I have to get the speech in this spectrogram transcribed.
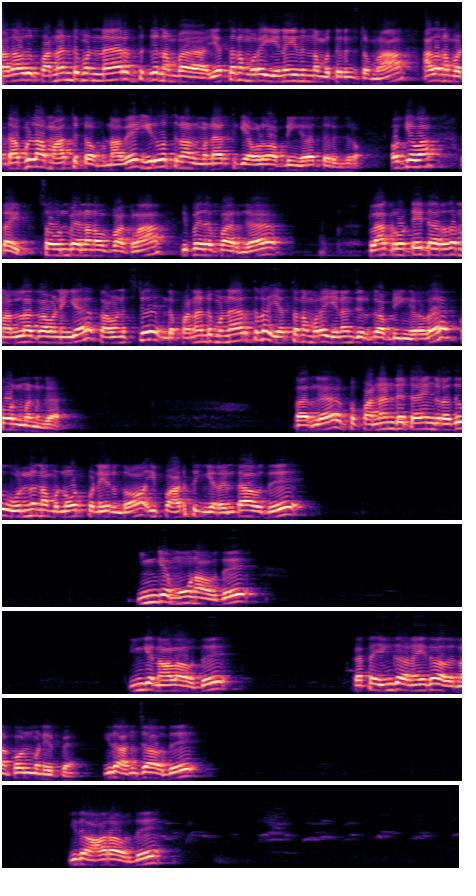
அதாவது பன்னெண்டு மணி நேரத்துக்கு நம்ம எத்தனை முறை இணையுதுன்னு நம்ம தெரிஞ்சிட்டோம்னா அதை நம்ம டபுளாக மாற்றிட்டோம் அப்படின்னாவே இருபத்தி நாலு மணி நேரத்துக்கு எவ்வளோ அப்படிங்கிறத தெரிஞ்சிடும் ஓகேவா ரைட் ஸோ உண்மை என்ன நம்ம பார்க்கலாம். இப்போ இதை பாருங்கள் கிளாக் ரொட்டேட் ஆகிறத நல்லா கவனிங்க. கவனிச்சுட்டு இந்த பன்னெண்டு மணி நேரத்தில் எத்தனை முறை இணைஞ்சிருக்கு அப்படிங்கிறத கவுண்ட் பண்ணுங்க. பாருங்க இப்போ பன்னெண்டு டைங்கிறது ஒன்று நம்ம நோட் பண்ணியிருந்தோம். இப்போ அடுத்து இங்கே ரெண்டாவது. இங்கே மூணாவது. இங்கே நாலாவது. கரெக்டாக எங்கே அணையுதோ அதை நான் கவுண்ட் பண்ணியிருப்பேன். இது அஞ்சாவது. இது ஆறாவது.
